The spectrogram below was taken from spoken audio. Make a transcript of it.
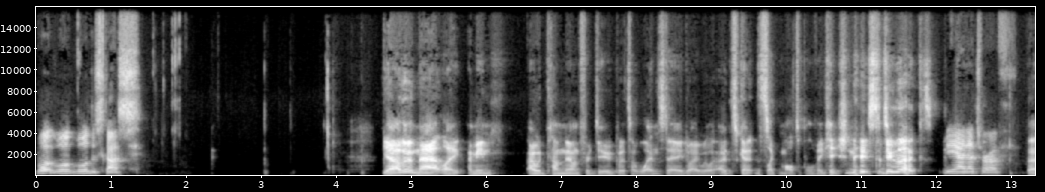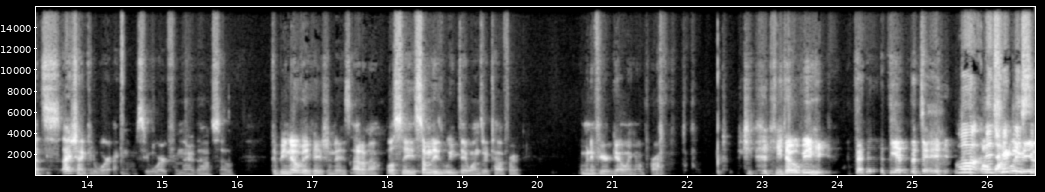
We'll we'll we'll discuss. Yeah. Other than that, like, I mean, I would come down for Duke, but it's a Wednesday. Do I really? I just get it's like multiple vacation days to do that. Yeah, that's rough. That's actually I could work. I can obviously work from there though, so could be no vacation days. I don't know. We'll see. Some of these weekday ones are tougher. I mean, if you're going, I'll probably you know me at the end of the day. Well, I'll the trick is to there.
